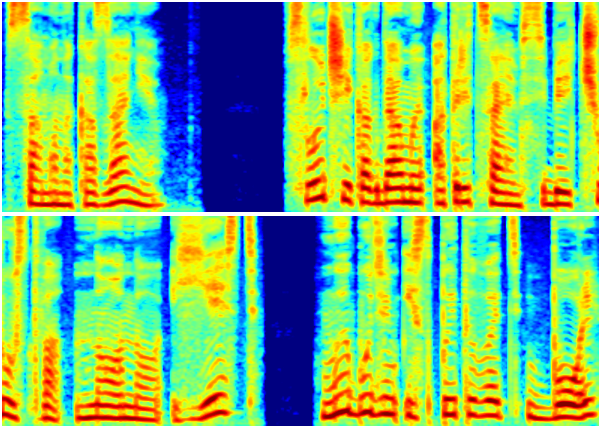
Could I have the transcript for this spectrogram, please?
самонаказание. В случае, когда мы отрицаем в себе чувство, но оно есть, мы будем испытывать боль,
